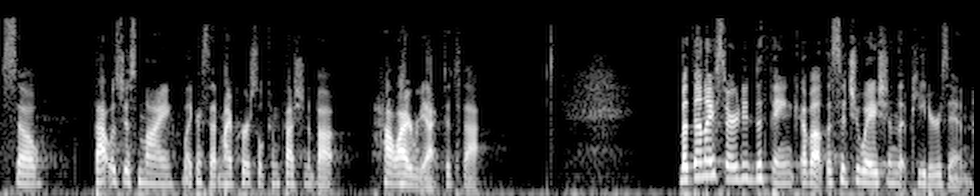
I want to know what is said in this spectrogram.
So that was just my, like I said, my personal confession about how I reacted to that. But then I started to think about the situation that Peter's in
